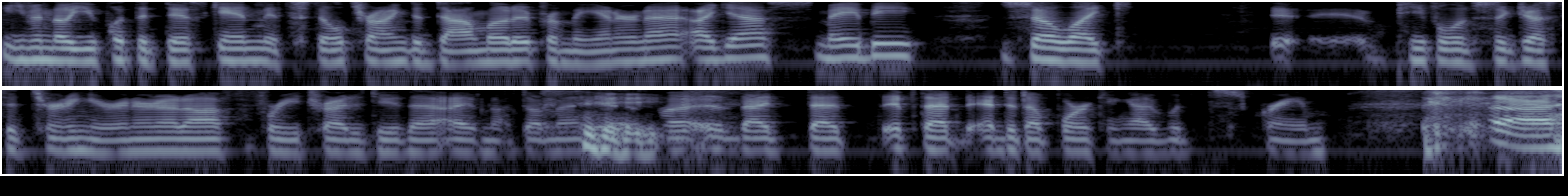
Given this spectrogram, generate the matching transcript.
even though you put the disc in, it's still trying to download it from the internet. I guess maybe so. Like people have suggested turning your internet off before you try to do that. I have not done that yet, but uh, that that if that ended up working, I would scream. Uh,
